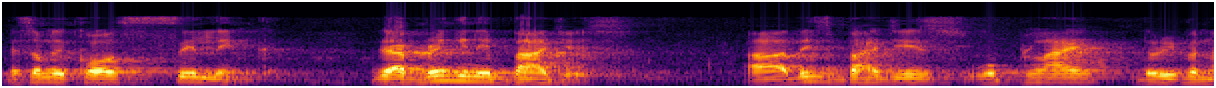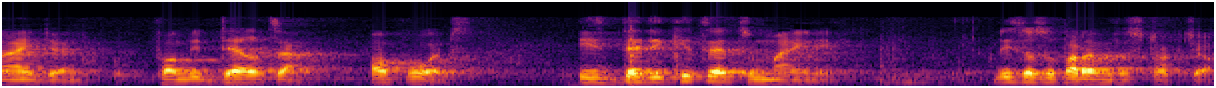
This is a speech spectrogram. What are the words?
There's something called Sealink. They are bringing in barges. Uh, these barges will ply the River Niger from the delta upwards. It's dedicated to mining. This is also part of infrastructure.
